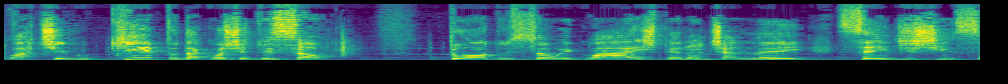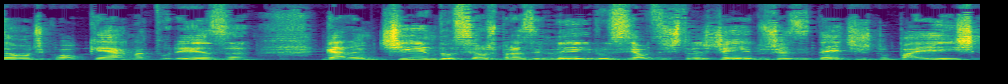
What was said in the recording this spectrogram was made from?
o artigo 5 da Constituição. Todos são iguais perante a lei, sem distinção de qualquer natureza, garantindo-se aos brasileiros e aos estrangeiros residentes do país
